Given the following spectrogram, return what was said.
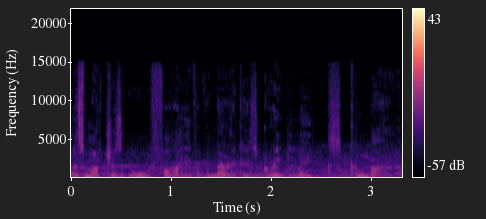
As much as all five of America's Great Lakes combined.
